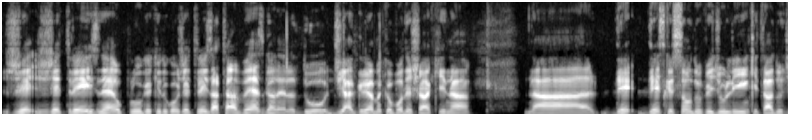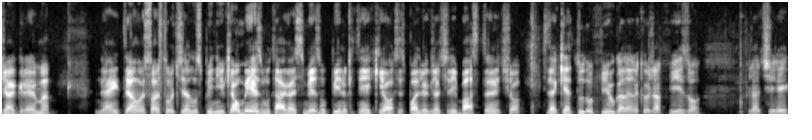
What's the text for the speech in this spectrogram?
G, G3, né? O plug aqui do Gol G3, através, galera, do diagrama que eu vou deixar aqui na, na de, descrição do vídeo o link, tá? Do diagrama. Né? Então, eu só estou tirando os pininhos que é o mesmo, tá, galera? Esse mesmo pino que tem aqui, ó, vocês podem ver que eu já tirei bastante, ó. Esse daqui é tudo fio, galera, que eu já fiz, ó. Já tirei.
